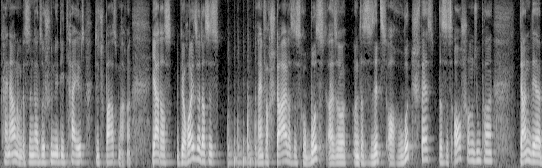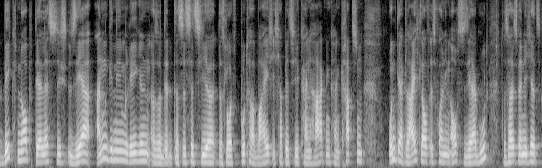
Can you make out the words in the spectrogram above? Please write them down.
keine Ahnung, das sind halt so schöne Details, die Spaß machen. Ja, das Gehäuse, das ist einfach Stahl, das ist robust, also und das sitzt auch rutschfest, das ist auch schon super. Dann der Big Knob, der lässt sich sehr angenehm regeln. Also das ist jetzt hier, das läuft butterweich. Ich habe jetzt hier keinen Haken, kein Kratzen. Und der Gleichlauf ist vor allen Dingen auch sehr gut. Das heißt, wenn ich jetzt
